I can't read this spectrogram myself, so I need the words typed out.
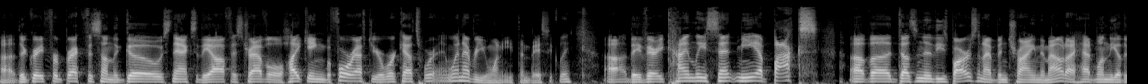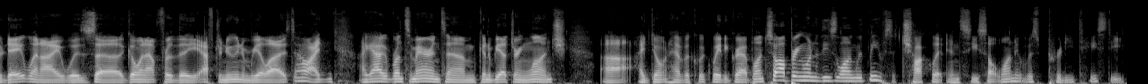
Uh, they're great for breakfast on the go, snacks at the office, travel, hiking, before or after your workouts, whenever you want to eat them, basically. Uh, they very kindly sent me a box of a dozen of these bars, and I've been trying them out. I had one the other day when I was uh, going out for the afternoon and realized, oh, I, I got to run some errands and I'm going to be out during lunch. Uh, I don't have a quick way to grab lunch, so I'll bring one of these along with me. It was a chocolate and sea salt one. It was pretty tasty.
